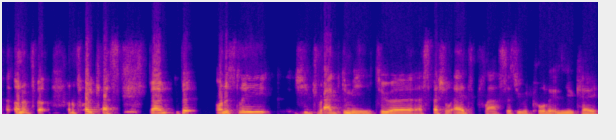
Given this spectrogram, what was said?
on a on a podcast." Um, but honestly, she dragged me to a, a, special ed class, as you would call it in the UK,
